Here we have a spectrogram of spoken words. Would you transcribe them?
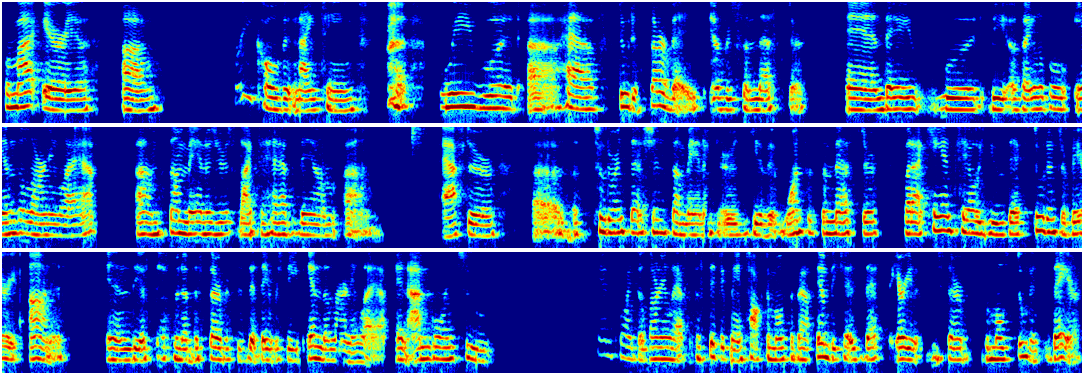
for my area, um, pre-COVID 19, we would uh, have student surveys every semester, and they would be available in the Learning Lab. Um, some managers like to have them um, after uh, a tutoring session. Some managers give it once a semester. But I can tell you that students are very honest in the assessment of the services that they receive in the Learning Lab. And I'm going to pinpoint the Learning Lab specifically and talk the most about them because that's the area that we serve the most students there.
